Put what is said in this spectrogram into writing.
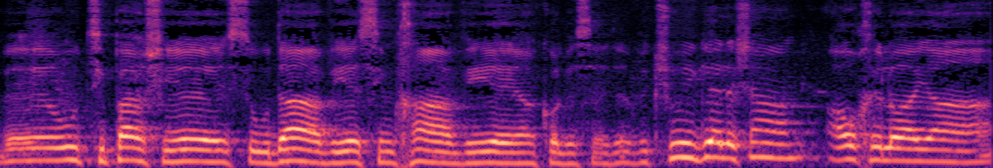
והוא ציפה שיהיה סעודה ויהיה שמחה ויהיה הכל בסדר, וכשהוא הגיע לשם, האוכל לא היה,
